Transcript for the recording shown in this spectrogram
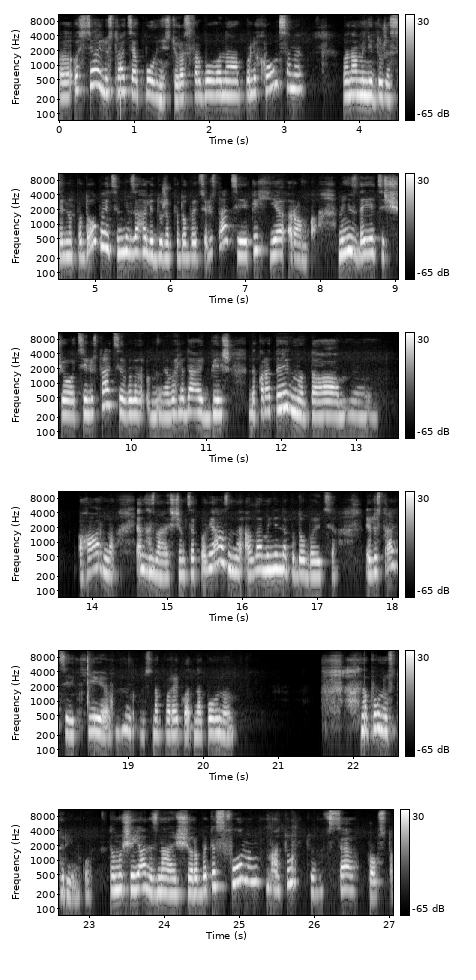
Е, ось ця ілюстрація повністю розфарбована поліхромсами. Вона мені дуже сильно подобається. Мені взагалі дуже подобаються ілюстрації, яких є рамка. Мені здається, що ці ілюстрації виглядають більш декоративно та гарно. Я не знаю, з чим це пов'язане, але мені не подобаються ілюстрації, які, ну, наприклад, на повну, на повну сторінку. Тому що я не знаю, що робити з фоном, а тут все просто.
